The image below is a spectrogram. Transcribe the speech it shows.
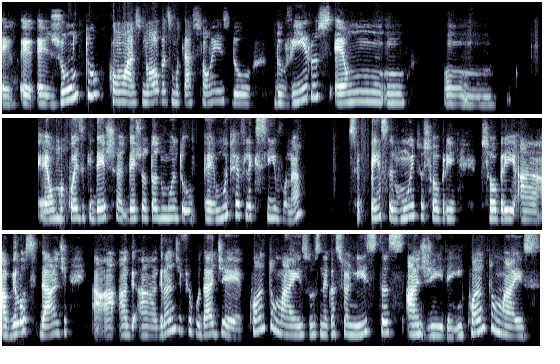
É, é, é, junto com as novas mutações do, do vírus, é um, um, um é uma coisa que deixa, deixa todo mundo é, muito reflexivo, né? Você pensa muito sobre, sobre a, a velocidade. A, a, a, grande dificuldade é quanto mais os negacionistas agirem, e quanto mais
